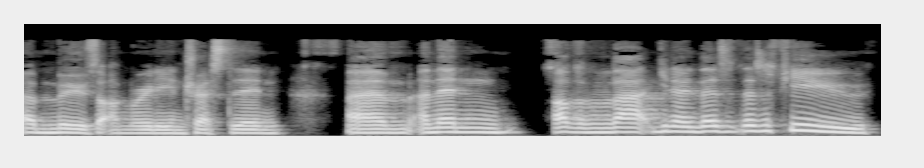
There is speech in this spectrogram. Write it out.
a move that I'm really interested in. Um, and then other than that, you know, there's there's a few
